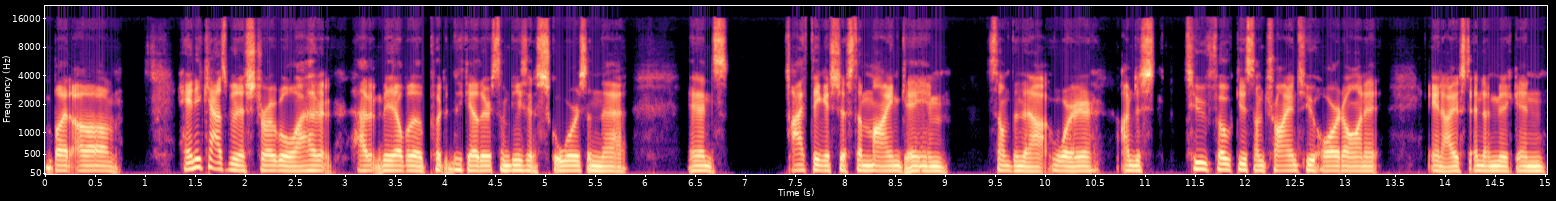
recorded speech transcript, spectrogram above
But um, handicap's been a struggle. I haven't haven't been able to put together some decent scores in that, and I think it's just a mind game, something that where I'm just too focused. I'm trying too hard on it, and I just end up making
